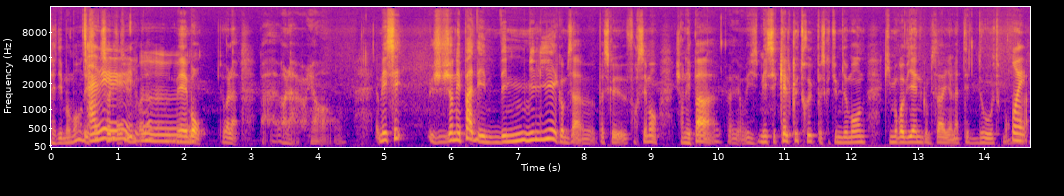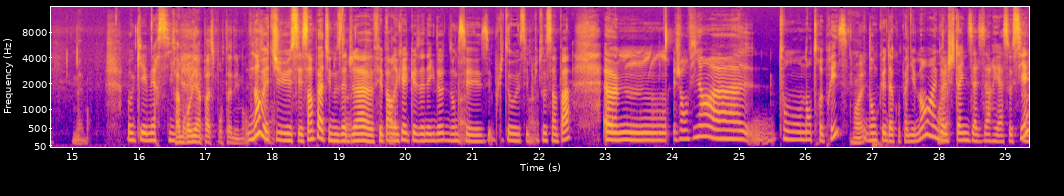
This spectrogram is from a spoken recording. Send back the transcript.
as, des moments des ah de solitude voilà. Mmh. mais bon voilà. Bah, voilà mais c'est J'en ai pas des, milliers comme ça, parce que forcément, j'en ai pas. Mais c'est quelques trucs, parce que tu me demandes, qui me reviennent comme ça. Il y en a peut-être d'autres. Mais bon. Ok, merci. Ça me revient pas spontanément. Non, mais tu, c'est sympa. Tu nous as déjà fait part de quelques anecdotes, donc c'est, plutôt, c'est plutôt sympa. Euh, j'en viens à ton entreprise, donc d'accompagnement, hein, Goldstein, Zalzar et Associés.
